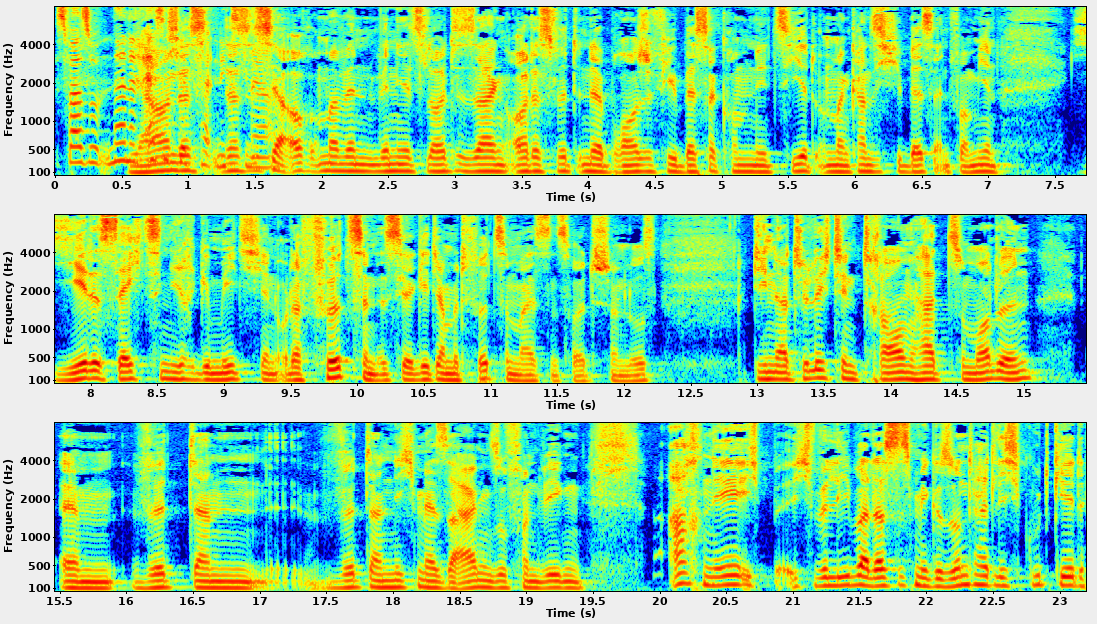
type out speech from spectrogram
Es war so, nein, dann ja, esse ich das, jetzt halt nichts mehr. Das ist ja auch immer, wenn, wenn jetzt Leute sagen, oh, das wird in der Branche viel besser kommuniziert und man kann sich viel besser informieren. Jedes 16-jährige Mädchen oder 14 ist ja, geht ja mit 14 meistens heute schon los, die natürlich den Traum hat zu modeln, ähm, wird dann wird dann nicht mehr sagen so von wegen ach nee, ich, ich will lieber, dass es mir gesundheitlich gut geht.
